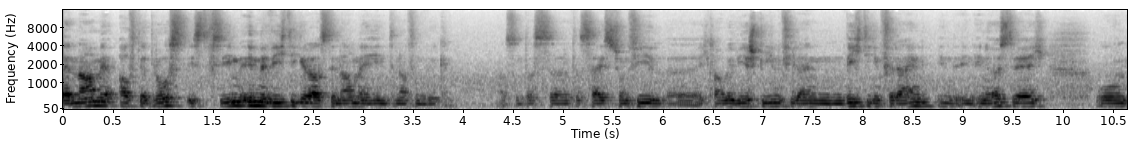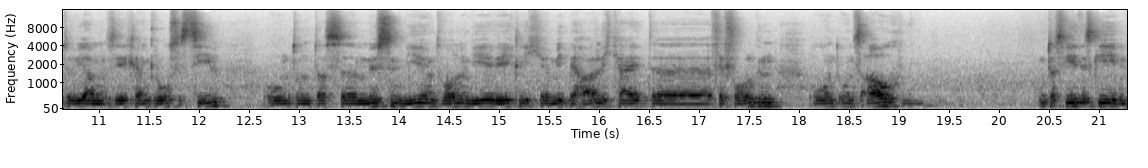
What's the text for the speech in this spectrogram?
der Name auf der Brust ist immer wichtiger als der Name hinten auf dem Rücken. Also das, äh, das heißt schon viel. Äh, ich glaube, wir spielen für einen wichtigen Verein in, in, in Österreich und wir haben sicher ein großes Ziel. Und, und das äh, müssen wir und wollen wir wirklich mit Beharrlichkeit äh, verfolgen und uns auch, und das wird es geben,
